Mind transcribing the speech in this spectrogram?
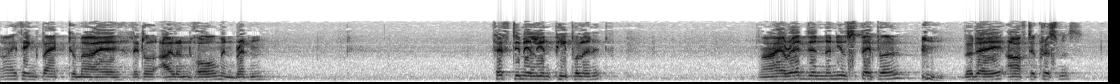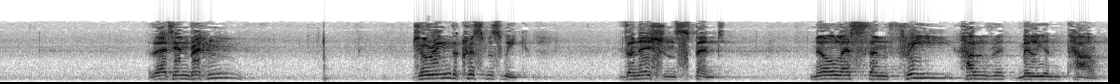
I think back to my little island home in Britain. Fifty million people in it. I read in the newspaper the day after Christmas that in Britain, during the Christmas week, the nation spent no less than 300 million pounds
